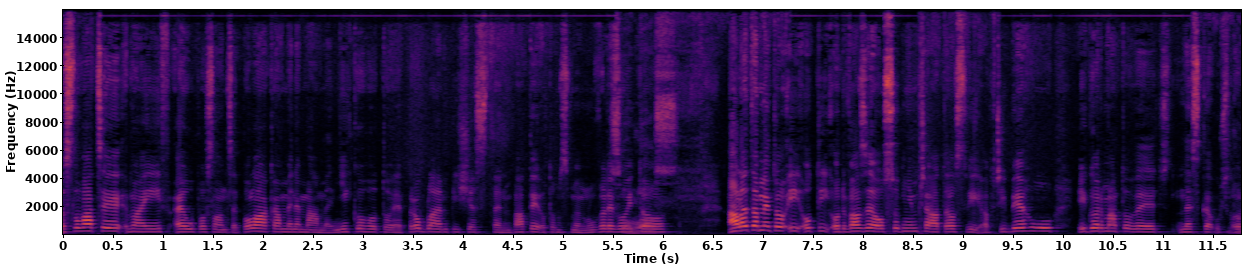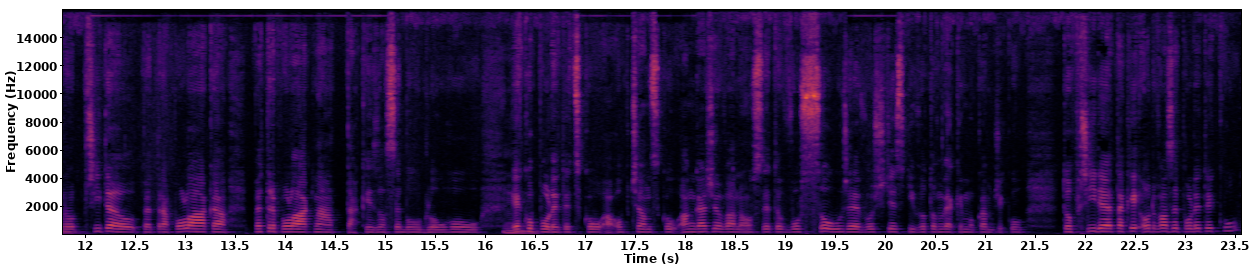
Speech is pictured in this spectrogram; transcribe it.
Slováci mají v EU poslance Poláka, my nemáme nikoho, to je problém, píše Sten Baty, o tom jsme mluvili, Souhlas. Vojto. Ale tam je to i o té odvaze, o osobním přátelství a příběhu. Igor Matovič, dneska už skoro ano. přítel Petra Poláka. Petr Polák má taky za sebou dlouhou hmm. jako politickou a občanskou angažovanost. Je to o souře, o štěstí, o tom, v jakém okamžiku to přijde. Taky odvaze politiků?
